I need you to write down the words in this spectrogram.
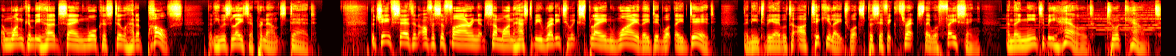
and one can be heard saying Walker still had a pulse, but he was later pronounced dead. The chief said an officer firing at someone has to be ready to explain why they did what they did. They need to be able to articulate what specific threats they were facing, and they need to be held to account.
